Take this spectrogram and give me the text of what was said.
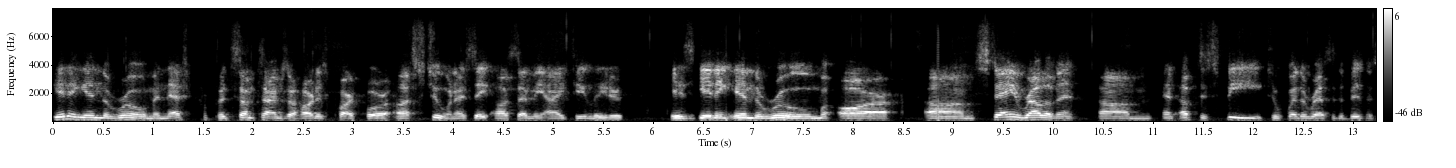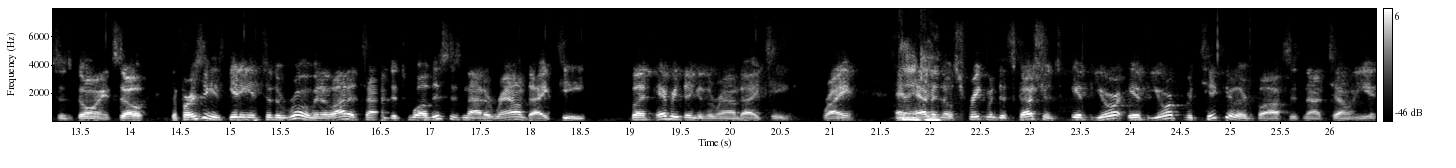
getting in the room, and that's but sometimes the hardest part for us too. When I say us, I mean IT leaders, is getting in the room or um, staying relevant um, and up to speed to where the rest of the business is going. So the first thing is getting into the room, and a lot of times it's well, this is not around IT, but everything is around IT, right? And Thank having you. those frequent discussions. If your if your particular boss is not telling you,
